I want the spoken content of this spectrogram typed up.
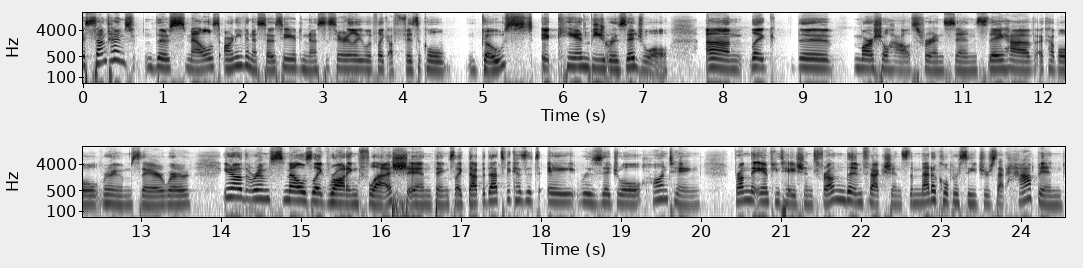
sometimes those smells aren't even associated necessarily with like a physical ghost. It can be true. residual. Um, like the Marshall House, for instance, they have a couple rooms there where, you know, the room smells like rotting flesh and things like that. But that's because it's a residual haunting from the amputations, from the infections, the medical procedures that happened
